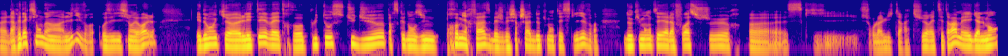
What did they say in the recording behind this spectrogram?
la rédaction d'un livre aux éditions Erol. Et donc, euh, l'été va être plutôt studieux parce que dans une première phase, ben, je vais chercher à documenter ce livre, documenter à la fois sur, ce qui, sur la littérature, etc., mais également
